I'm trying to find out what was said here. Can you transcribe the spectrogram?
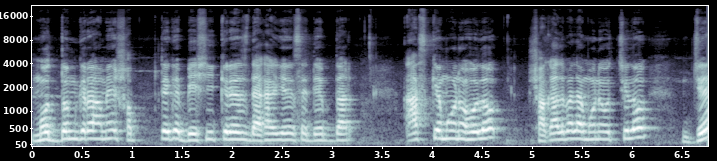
মধ্যম গ্রামে সব থেকে বেশি ক্রেজ দেখা গিয়েছে দেবদার। আজকে মনে হলো, সকালবেলা মনে হচ্ছিল যে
